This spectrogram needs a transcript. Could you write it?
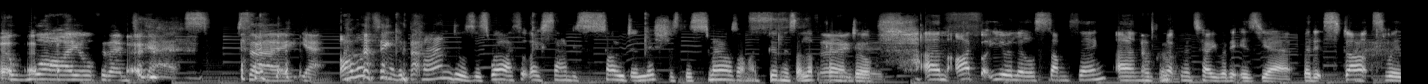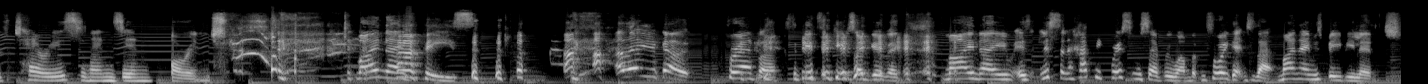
a while for them to guess. So yeah, I want some of the candles as well. I thought they sounded so delicious. The smells, oh my goodness, I love So candle. Um, I've got you a little something. Um, Oh, I'm not going to tell you what it is yet, but it starts with terriers and ends in orange. My name. Herpes. there you go. Forever. The gift that keeps on giving. My name is. Listen, happy Christmas, everyone. But before we get into that, my name is Bibi Lynch.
